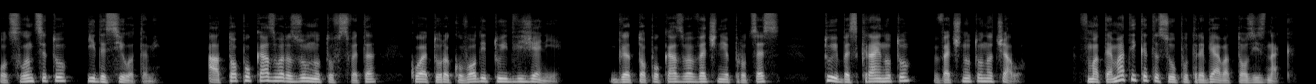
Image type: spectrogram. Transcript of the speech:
от слънцето иде силата ми. А то показва разумното в света, което ръководи и движение. Г то показва вечния процес, и безкрайното, вечното начало. В математиката се употребява този знак.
